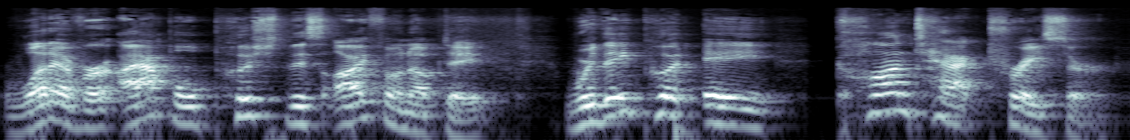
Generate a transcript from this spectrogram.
whatever, Apple pushed this iPhone update where they put a contact tracer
